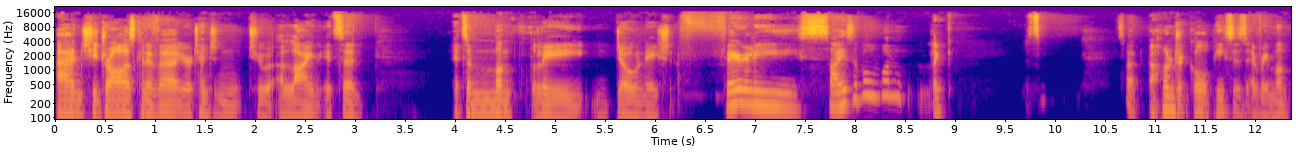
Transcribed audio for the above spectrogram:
And she draws kind of a, your attention to a line. It's a it's a monthly donation, a fairly sizable one. Like it's it's about a hundred gold pieces every month.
